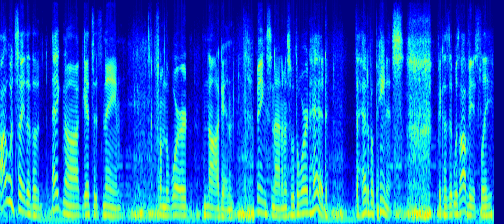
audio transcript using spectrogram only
I would say that the eggnog gets its name from the word noggin, being synonymous with the word head, the head of a penis, because it was obviously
